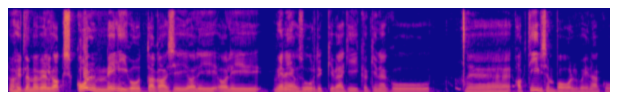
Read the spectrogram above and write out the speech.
noh, ütleme veel kaks-kolm-neli kuud tagasi oli, oli Vene suurtükivägi ikkagi nagu aktiivsem pool või nagu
